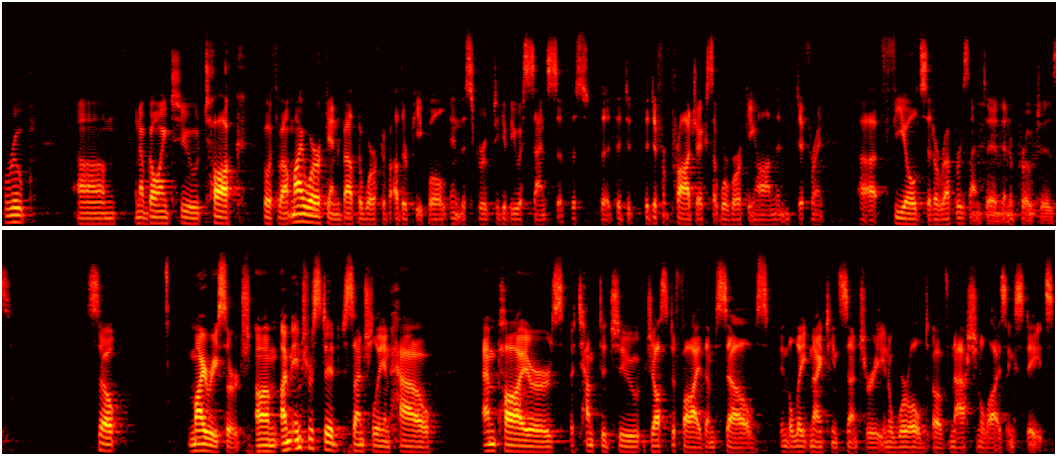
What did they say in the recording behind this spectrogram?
group, um, and I'm going to talk both about my work and about the work of other people in this group to give you a sense of this, the, the, the different projects that we're working on and different uh, fields that are represented and approaches. So, my research. Um, I'm interested essentially in how empires attempted to justify themselves in the late 19th century in a world of nationalizing states.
